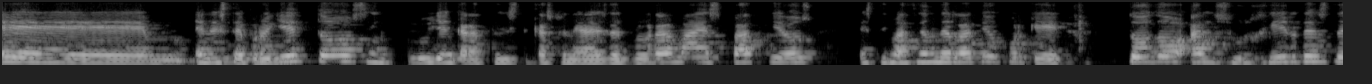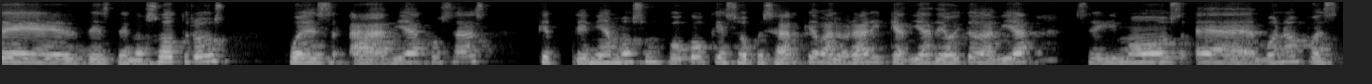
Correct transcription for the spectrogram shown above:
Eh, en este proyecto se incluyen características generales del programa, espacios, estimación de ratio, porque todo al surgir desde, desde nosotros, pues había cosas que teníamos un poco que sopesar, que valorar y que a día de hoy todavía seguimos, eh, bueno, pues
